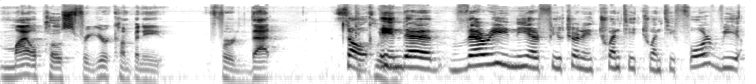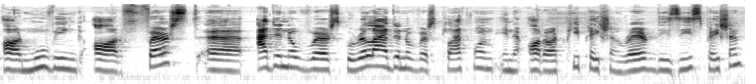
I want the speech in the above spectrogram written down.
milepost for your company for that so in the very near future, in 2024, we are moving our first uh, adenovirus, gorilla adenovirus platform in an RRP patient, rare disease patient,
